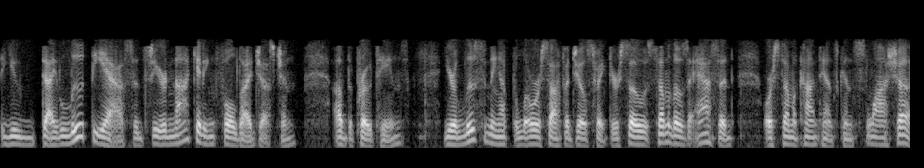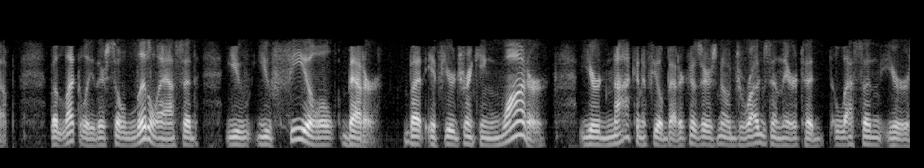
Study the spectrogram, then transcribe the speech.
you dilute the acid so you're not getting full digestion of the proteins. You're loosening up the lower esophageal sphincter so some of those acid or stomach contents can slosh up. But luckily there's so little acid, you, you feel better. But if you're drinking water, you're not going to feel better because there's no drugs in there to lessen your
